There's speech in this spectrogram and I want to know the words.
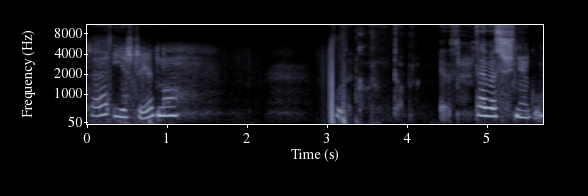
Te i jeszcze jedno. Udekoruj, dobra, jest. Te bez śniegu.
